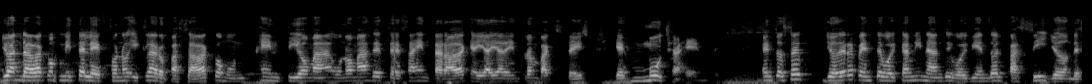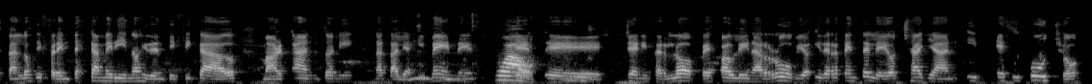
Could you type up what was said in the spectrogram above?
Yo andaba con mi teléfono y claro, pasaba como un gentío más, uno más de esas entaradas que hay ahí adentro en backstage, que es mucha gente. Entonces yo de repente voy caminando y voy viendo el pasillo donde están los diferentes camerinos identificados, Mark Anthony, Natalia Jiménez, Wow. este, Jennifer López, Paulina Rubio, y de repente leo Chayanne y escucho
